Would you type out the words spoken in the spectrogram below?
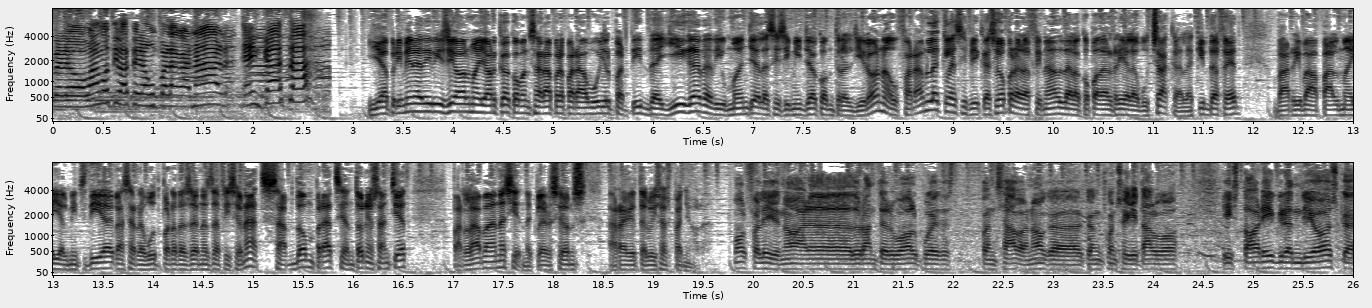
pero más motivación aún para ganar en casa. I a primera divisió, el Mallorca començarà a preparar avui el partit de Lliga de diumenge a les 6 i mitja contra el Girona. Ho farà amb la classificació per a la final de la Copa del Rei a la butxaca. L'equip, de fet, va arribar a Palma i al migdia i va ser rebut per desenes d'aficionats. Sabdon Prats i Antonio Sánchez parlaven així en declaracions a Ràdio Televisió Espanyola. Molt feliç, no? Ara, durant el vol, pues, pensava no? que, que han aconseguit algo històric, grandiós, que,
